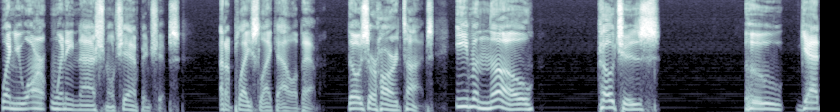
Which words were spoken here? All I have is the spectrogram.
when you aren't winning national championships at a place like Alabama. Those are hard times. Even though coaches who get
